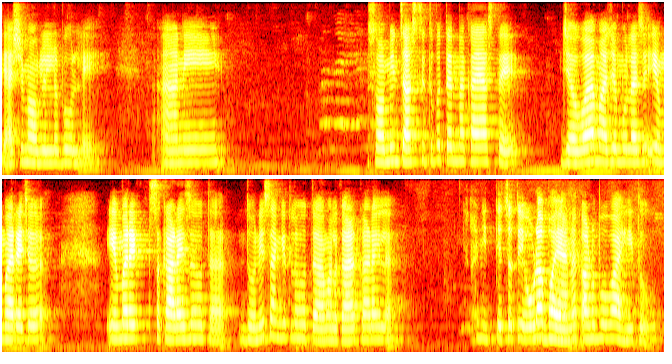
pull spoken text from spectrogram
ते असे माऊलीला बोलले. आणि स्वामींचं अस्तित्व त्यांना काय असते? जेव्हा माझ्या मुलाचं एम आर आयचं एम आर आयचं काढायचं होतं दोन्ही सांगितलं होतं आम्हाला काळ काढायला. आणि त्याचा तो एवढा भयानक अनुभव आहे तो.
